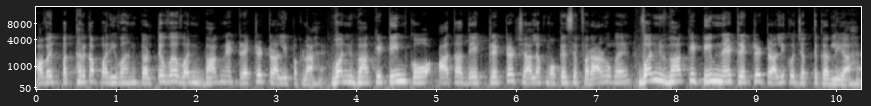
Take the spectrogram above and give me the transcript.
अवैध पत्थर का परिवहन करते हुए वन विभाग ने ट्रैक्टर ट्राली पकड़ा है। वन विभाग की टीम को आता देख ट्रैक्टर चालक मौके से फरार हो गए। वन विभाग की टीम ने ट्रैक्टर ट्राली को जब्त कर लिया है।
